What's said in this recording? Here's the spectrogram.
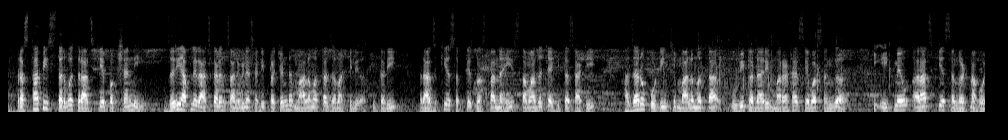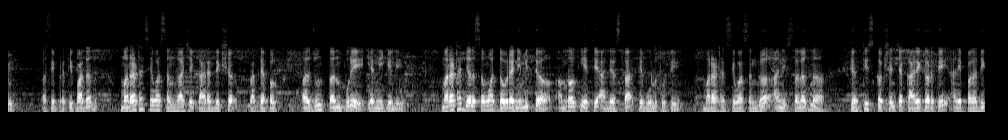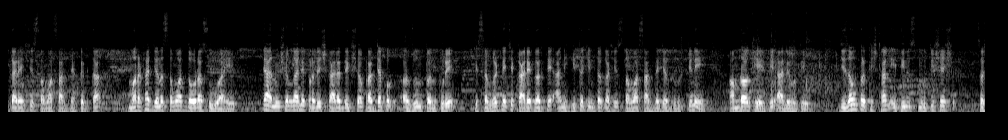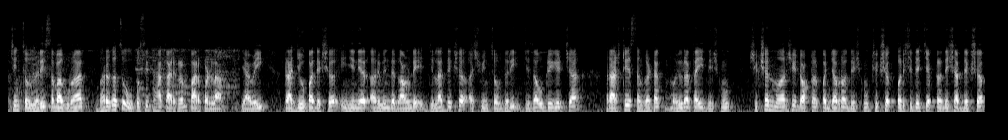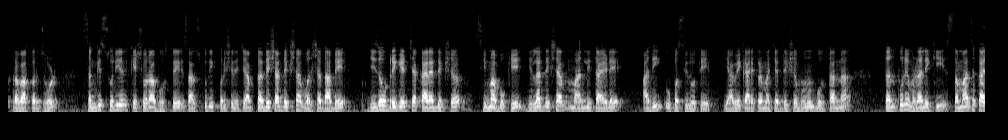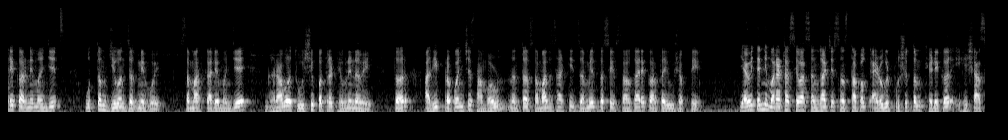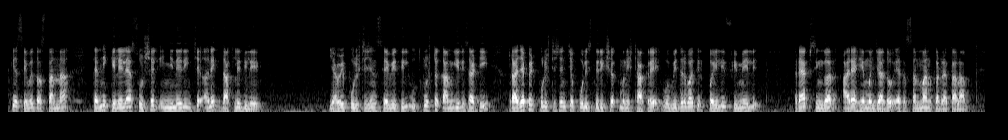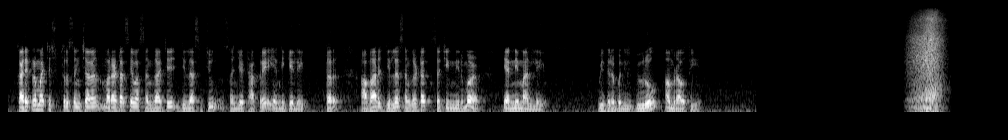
प्रस्थापित सर्वच राजकीय पक्षांनी जरी आपले राजकारण चालविण्यासाठी प्रचंड मालमत्ता जमा केली असली तरी राजकीय सत्तेस नसतानाही समाजाच्या हितासाठी हजारो कोटींची मालमत्ता उभी करणारी मराठा सेवा संघ ही एकमेव अराजकीय संघटना होय असे प्रतिपादन मराठा सेवा संघाचे कार्याध्यक्ष प्राध्यापक अर्जुन तनपुरे यांनी केले. मराठा जनसंवाद दौऱ्यानिमित्त अमरावती येथे आले असता ते बोलत होते. मराठा सेवा संघ आणि संलग्न तेहतीस कक्षांच्या कार्यकर्ते आणि पदाधिकाऱ्यांशी संवाद साधण्याकरिता मराठा जनसंवाद दौरा सुरू आहे. त्या अनुषंगाने प्रदेश कार्याध्यक्ष प्राध्यापक अर्जुन तनपुरे हे संघटनेचे कार्यकर्ते आणि हितचिंतकाशी संवाद साधण्याच्या दृष्टीने अमरावती येथे आले होते. जिजाऊ प्रतिष्ठान येथील स्मृतिशेष सचिन चौधरी सभागृहात भरगच उपस्थित हा कार्यक्रम पार पडला. यावेळी राज्य उपाध्यक्ष इंजिनियर अरविंद गावंडे जिल्हाध्यक्ष अश्विन चौधरी जिजाऊ ब्रिगेडच्या राष्ट्रीय संघटक मयुराताई देशमुख शिक्षण महर्षी डॉक्टर पंजाबराव देशमुख शिक्षक परिषदेचे प्रदेशाध्यक्ष प्रभाकर झोड संगीत सूर्य केशवराव भोसले सांस्कृतिक परिषदेच्या प्रदेशाध्यक्षा वर्षा दाबे जिजाऊ ब्रिगेडच्या कार्याध्यक्ष सीमा बोके जिल्हाध्यक्षा मानली तायडे आदी उपस्थित होते. यावेळी कार्यक्रमाचे अध्यक्ष म्हणून बोलताना तनपुरे म्हणाले की समाजकार्य करणे म्हणजेच उत्तम जीवन जगणे होय. समाजकार्य म्हणजे घरावर तुळशीपत्र ठेवणे नव्हे तर आधी प्रपंच सांभाळून नंतर समाजासाठी जमेल तसे सहकार्य करता येऊ शकते. यावेळी त्यांनी मराठा सेवा संघाचे संस्थापक ॲडव्होकेट पुरुषोत्तम खेडेकर हे शासकीय सेवेत असताना त्यांनी केलेल्या सोशल इंजिनिअरिंगचे अनेक दाखले दिले. यावेळी पोलीस स्टेशन सेवेतील उत्कृष्ट कामगिरीसाठी राजापेठ पोलीस स्टेशनचे पोलीस निरीक्षक मनीष ठाकरे व विदर्भातील पहिली female rap singer Arya Hemant Jadhav याचा सन्मान करण्यात आला. कार्यक्रमाचे सूत्रसंचालन मराठा सेवा संघाचे जिल्हा सचिव संजय ठाकरे यांनी केले. तर आभार जिल्हा संघटक सचिन निर्मळ यांनी मानले. Vidarbha news bureau Amravati.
